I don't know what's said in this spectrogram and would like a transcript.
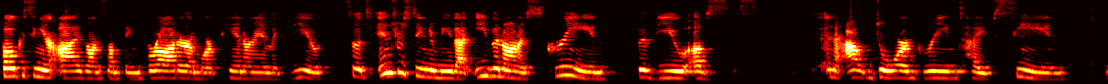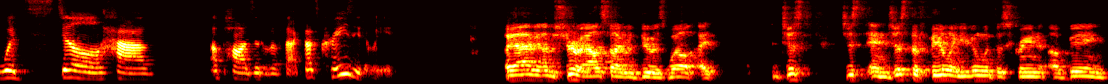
focusing your eyes on something broader, a more panoramic view. So it's interesting to me that even on a screen, the view of an outdoor green type scene would still have a positive effect. That's crazy to me. Oh, yeah, I mean, I'm sure outside would do as well. I just, just, and just the feeling, even with the screen, of being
